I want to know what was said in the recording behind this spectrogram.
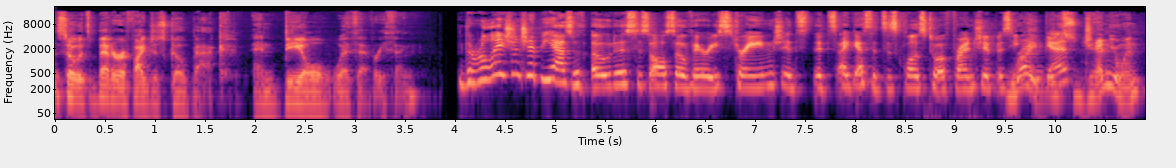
So it's better if I just go back and deal with everything. The relationship he has with Otis is also very strange. It's it's I guess it's as close to a friendship as he right, can get. it's genuine.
